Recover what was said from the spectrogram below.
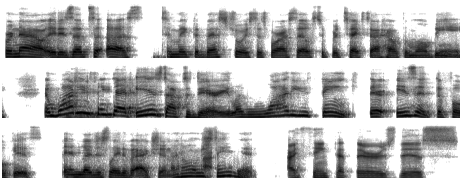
For now, it is up to us to make the best choices for ourselves to protect our health and well being. And why do you think that is, Dr. Dery? Like, why do you think there isn't the focus in legislative action? I don't understand I, it. I think that there's this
